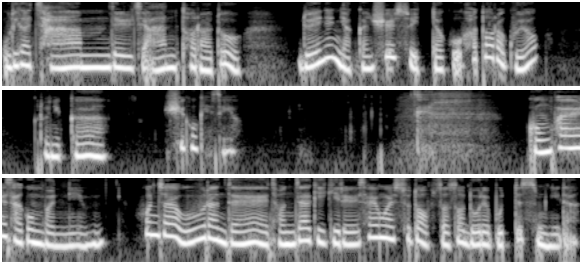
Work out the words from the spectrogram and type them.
우리가 잠들지 않더라도 뇌는 약간 쉴 수 있다고 하더라고요. 그러니까 쉬고 계세요. 0840번님, 혼자 우울한데 전자기기를 사용할 수도 없어서 노래 못 듣습니다.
